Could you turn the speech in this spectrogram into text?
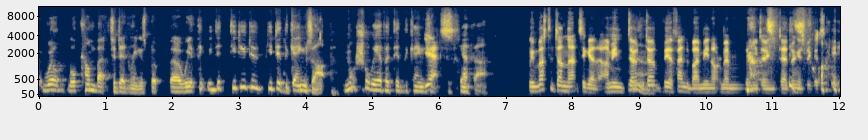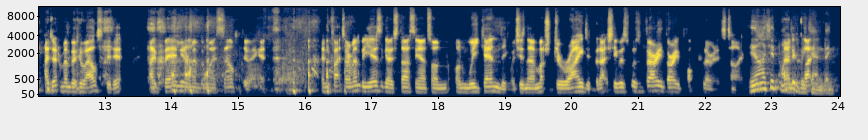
We'll we'll come back to Dead Ringers, but uh, we think we did. Did you do? You did the games up? I'm not sure we ever did the games yes. up together. We must have done that together. I mean, don't yeah. don't be offended by me not remembering you doing Dead Ringers because fine. I don't remember who else did it. I barely remember myself doing it. In fact, I remember years ago starting out on on weekending, which is now much derided, but actually was was very very popular in its time. Yeah, I did. I and did weekending. Like,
